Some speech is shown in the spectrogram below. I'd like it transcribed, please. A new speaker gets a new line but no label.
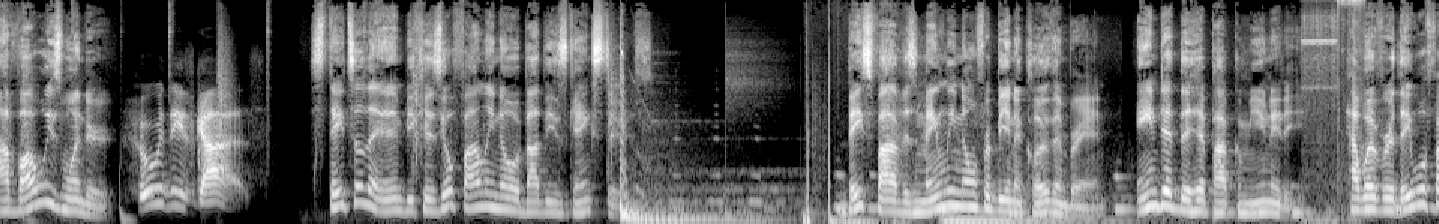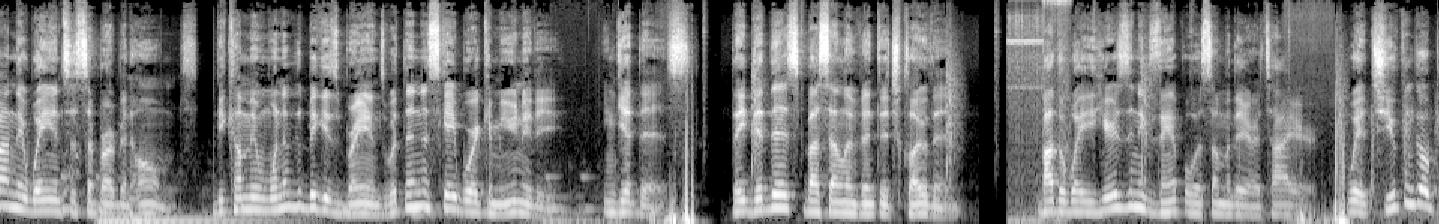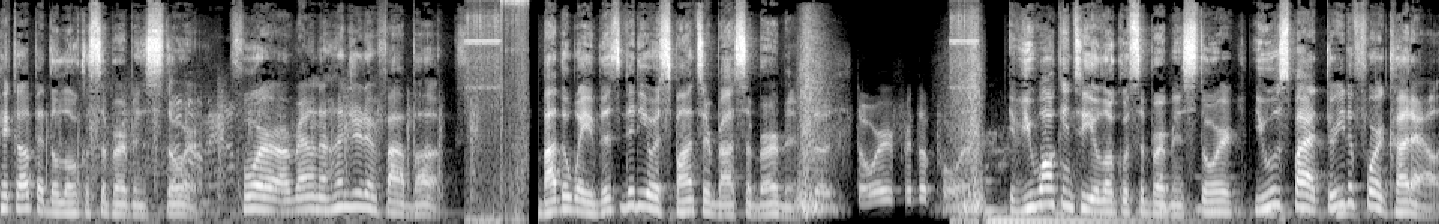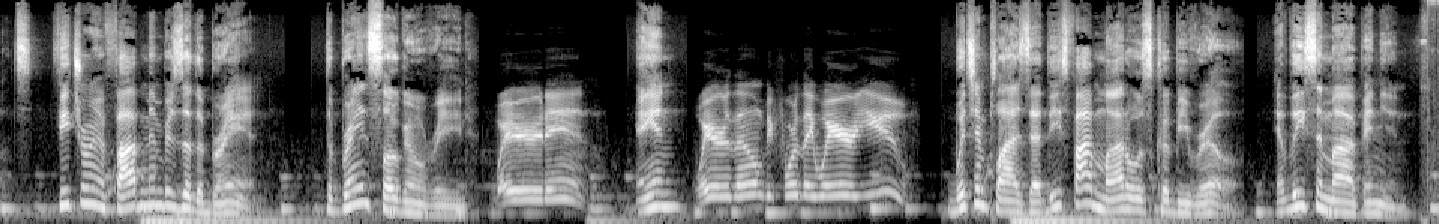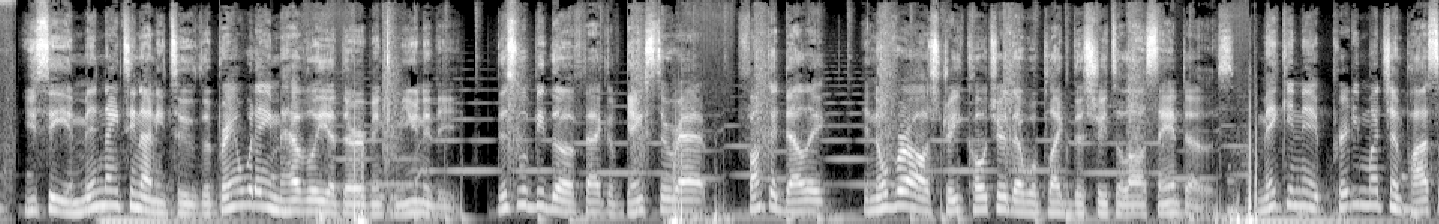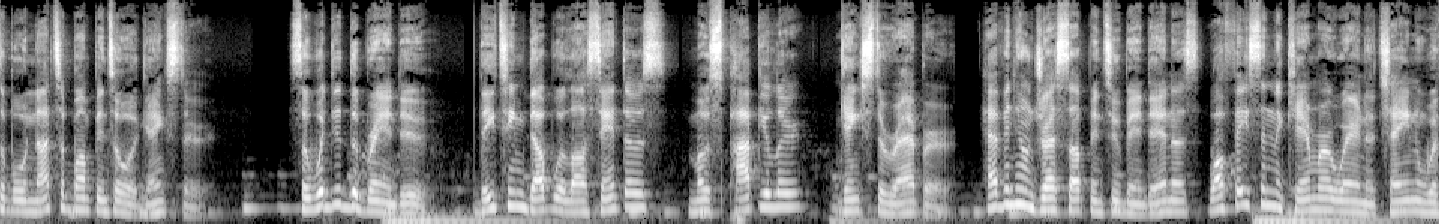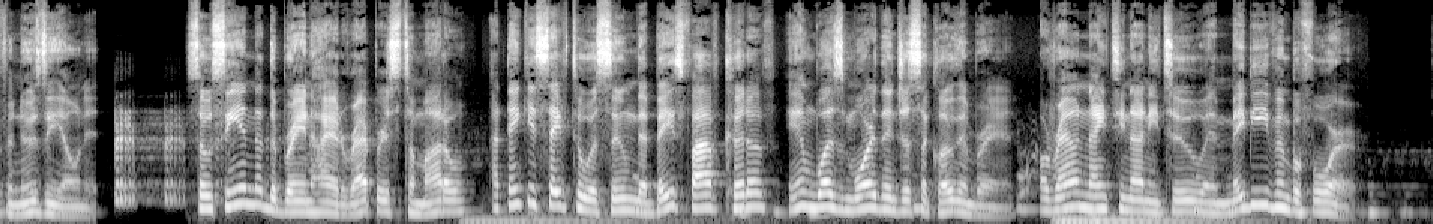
I've always wondered
Who are these guys?
Stay till the end because you'll finally know about these gangsters. Base 5 is mainly known for being a clothing brand aimed at the hip hop community. However, they will find their way into suburban homes, becoming one of the biggest brands within the skateboard community. And get this, they did this by selling vintage clothing. By the way, here's an example of some of their attire, which you can go pick up at the local Sub Urban store for around 105 bucks. By the way, this video is sponsored by Sub Urban.
The store for the poor.
If you walk into your local Sub Urban store, you will spot 3 to 4 cutouts featuring 5 members of the brand. The brand slogan will read,
Wear it in.
and
Wear them before they wear you.
Which implies that these five models could be real, at least in my opinion. You see, in mid 1992, the brand would aim heavily at the urban community. This would be the effect of gangster rap, funkadelic, and overall street culture that would plague the streets of Los Santos, making it pretty much impossible not to bump into a gangster. So, what did the brand do? They teamed up with Los Santos' most popular gangster rapper, having him dress up in two bandanas while facing the camera wearing a chain with an Uzi on it. So, seeing that the brand hired rappers to model, I think it's safe to assume that Base 5 could have and was more than just a clothing brand. Around 1992 and maybe even before.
